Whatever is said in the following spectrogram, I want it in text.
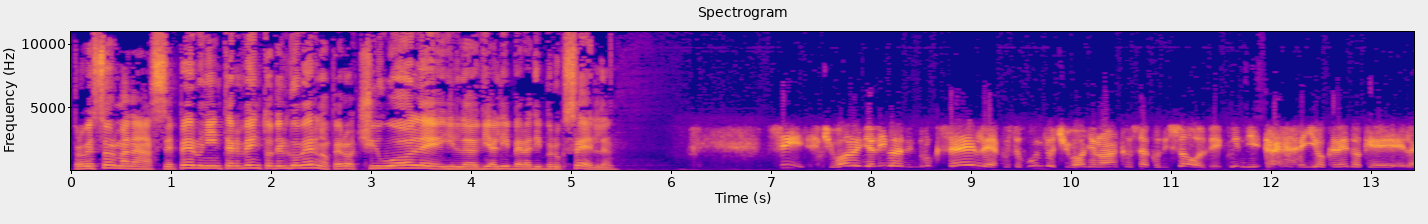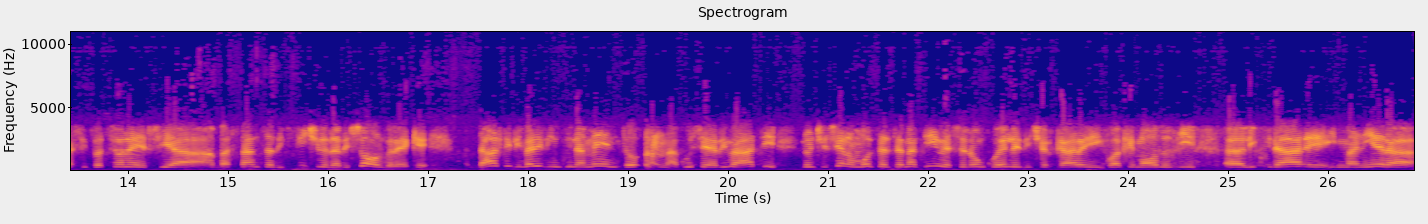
Professor Manasse, per un intervento del governo però ci vuole il via libera di Bruxelles. Sì, ci vuole il via libera di Bruxelles e a questo punto ci vogliono anche un sacco di soldi, quindi io credo che la situazione sia abbastanza difficile da risolvere e che da alti livelli di inquinamento a cui si è arrivati non ci siano molte alternative se non quelle di cercare in qualche modo di eh, liquidare in maniera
